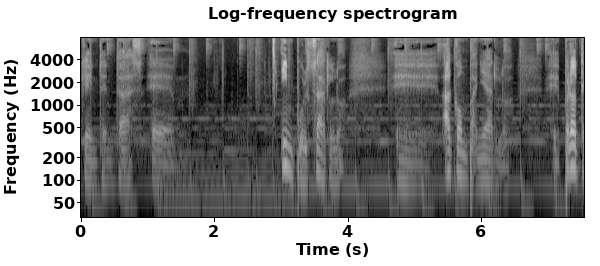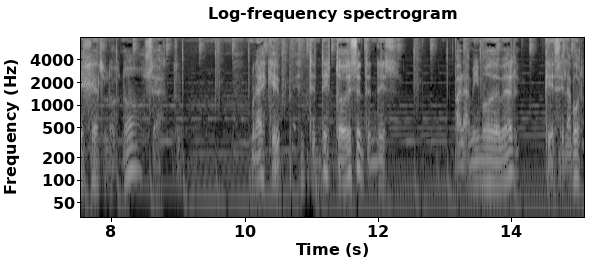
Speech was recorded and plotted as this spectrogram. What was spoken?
que intentas eh, impulsarlo, eh, acompañarlo, eh, protegerlo, ¿no? Sea, una vez que entendés todo eso, entendés, para mi modo de ver, que es el amor.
